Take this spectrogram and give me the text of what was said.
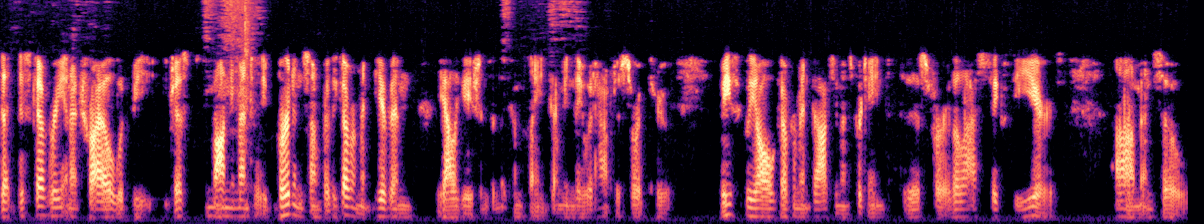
that discovery in a trial would be just monumentally burdensome for the government, given the allegations in the complaint. I mean, they would have to sort through basically all government documents pertaining to this for the last 60 years. Um, and so,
